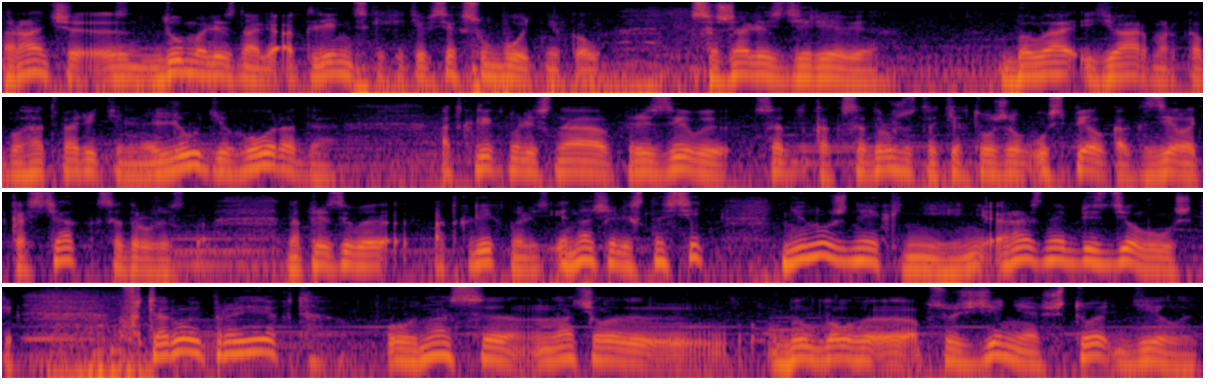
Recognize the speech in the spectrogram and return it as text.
раньше э, думали, знали, от ленинских этих всех субботников. Сажались деревья, была ярмарка благотворительная. Люди города откликнулись на призывы как содружества, тех, кто уже успел как сделать костяк содружества, на призывы откликнулись и начали сносить ненужные книги, разные безделушки. Второй проект у нас э, начало, э, был долгое обсуждение, что делать.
